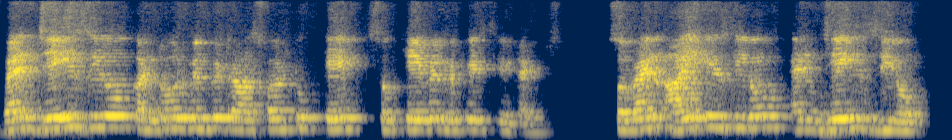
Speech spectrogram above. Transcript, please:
When j is 0, control will be transferred to k. So k will repeat three times. So when i is 0 and j is 0,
